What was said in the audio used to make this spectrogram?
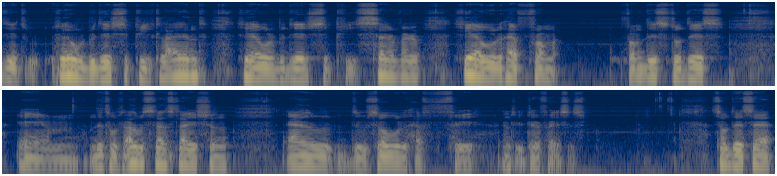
here will be DHCP client here will be DHCP server. Here we will have from from this to this um, network address translation and so we'll have three interfaces so there's a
